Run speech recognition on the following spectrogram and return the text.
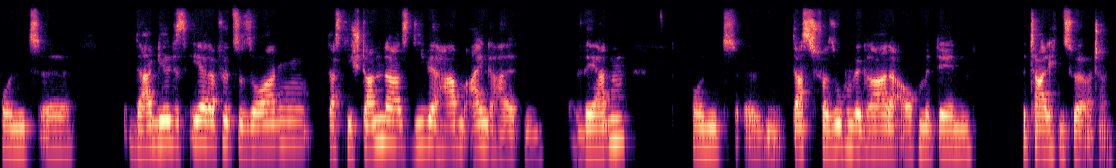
Und äh, da gilt es eher dafür zu sorgen, dass die Standards, die wir haben, eingehalten werden. Und äh, das versuchen wir gerade auch mit den Beteiligten zu erörtern.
